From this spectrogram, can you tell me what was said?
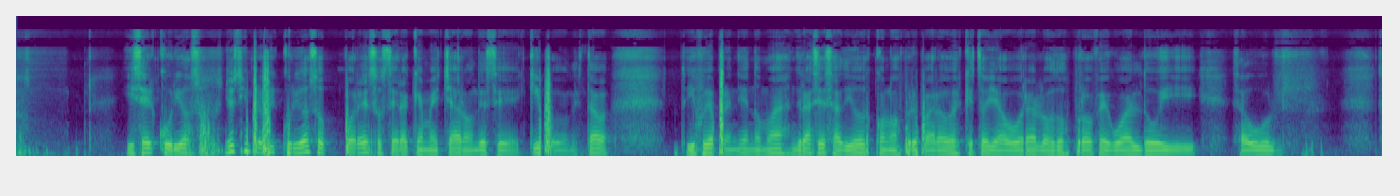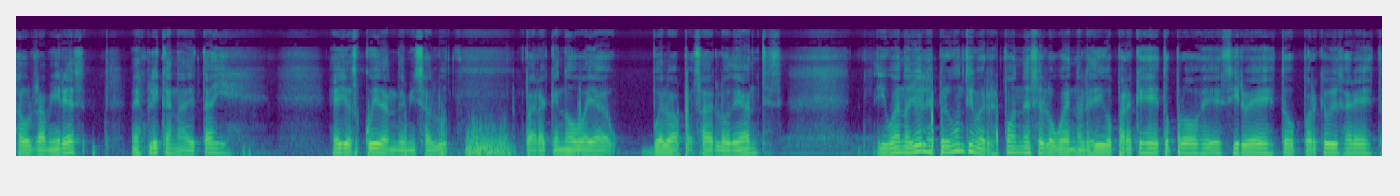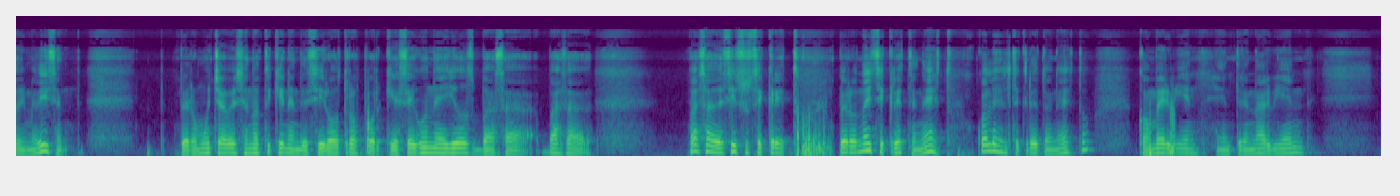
y ser curioso. Yo siempre fui curioso, por eso será que me echaron de ese equipo donde estaba y fui aprendiendo más, gracias a Dios, con los preparadores que estoy ahora, los dos profes, Waldo y Saúl, Saúl Ramírez, me explican a detalle. Ellos cuidan de mi salud para que no vaya vuelva a pasar lo de antes. Y bueno, yo les pregunto y me responden, eso es lo bueno. Les digo, ¿para qué es esto, profe? ¿Sirve esto? ¿Para qué voy a usar esto? Y me dicen pero muchas veces no te quieren decir otros porque según ellos vas a, vas a, vas a decir su secreto. Pero no hay secreto en esto. ¿Cuál es el secreto en esto? Comer bien, entrenar bien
